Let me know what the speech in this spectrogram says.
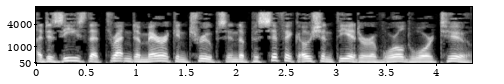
a disease that threatened American troops in the Pacific Ocean theater of World War II.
